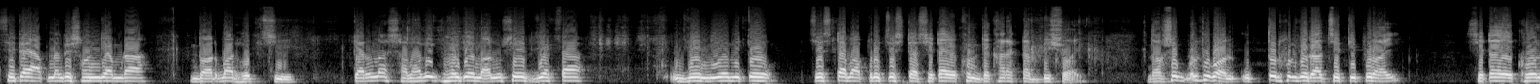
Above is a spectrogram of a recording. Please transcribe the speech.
সেটাই আপনাদের সঙ্গে আমরা দরবার হচ্ছি। কেননা স্বাভাবিকভাবে যে মানুষের যে একটা যে নিয়মিত চেষ্টা বা প্রচেষ্টা, সেটা এখন দেখার একটা বিষয়। দর্শক বন্ধুগণ, উত্তর পূর্বে রাজ্যে ত্রিপুরায় সেটা এখন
